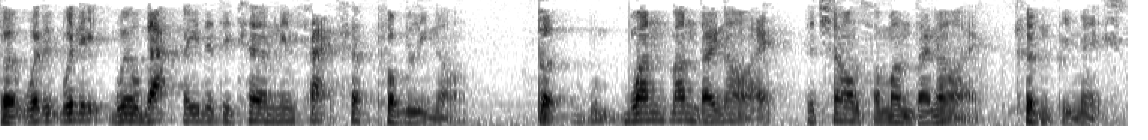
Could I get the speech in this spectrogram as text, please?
But will, it, will, it, will that be the determining factor? Probably not. But one Monday night, the chance on Monday night couldn't be missed.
